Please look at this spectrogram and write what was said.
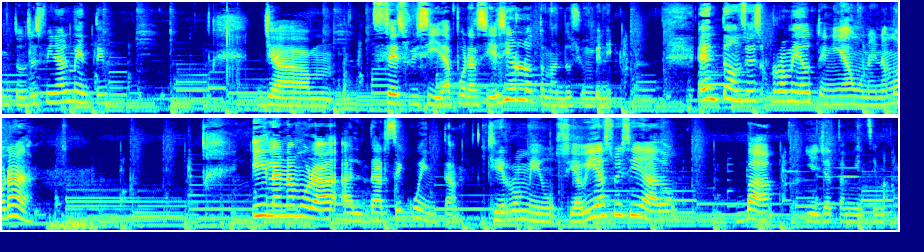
Entonces finalmente ya mm, se suicida, por así decirlo, tomándose un veneno. Entonces Romeo tenía una enamorada. Y la enamorada al darse cuenta que Romeo se había suicidado, va y ella también se mata.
